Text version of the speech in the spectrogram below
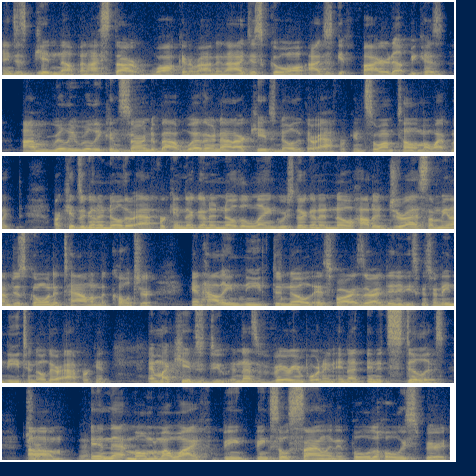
and just getting up, and I start walking around, and I just go on. I just get fired up because I'm really, really concerned about whether or not our kids know that they're African. So I'm telling my wife, like, our kids are going to know they're African. They're going to know the language. They're going to know how to dress. I mean, I'm just going to town on the culture and how they need to know, as far as their identity is concerned, they need to know they're African. And my kids do, and that's very important, and, I, and it still is. Um, In that moment, my wife, being being so silent and full of the Holy Spirit,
